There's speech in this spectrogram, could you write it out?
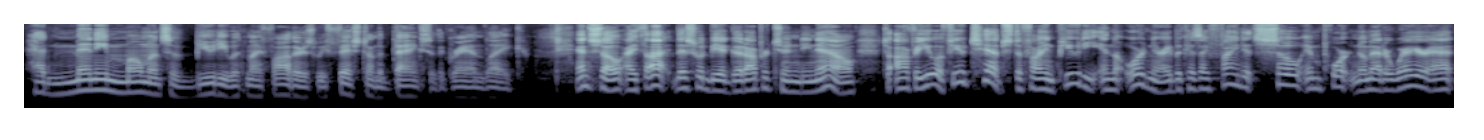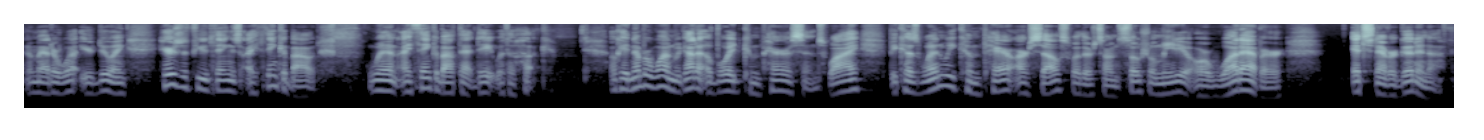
had many moments of beauty with my father as we fished on the banks of the Grand Lake. And so I thought this would be a good opportunity now to offer you a few tips to find beauty in the ordinary because I find it so important no matter where you're at, no matter what you're doing. Here's a few things I think about when I think about that date with a hook. Okay, number one, we got to avoid comparisons. Why? Because when we compare ourselves, whether it's on social media or whatever, it's never good enough.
